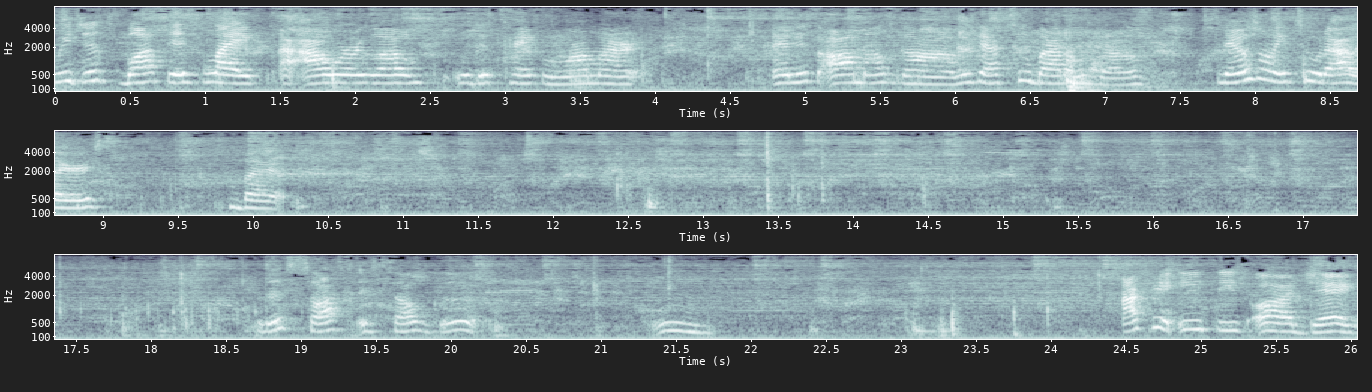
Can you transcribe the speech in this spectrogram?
We just bought this like an hour ago. We just came from Walmart. And it's almost gone. We got two bottles though. There was only two dollars. But this sauce is so good. Mmm. I can eat these all day.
